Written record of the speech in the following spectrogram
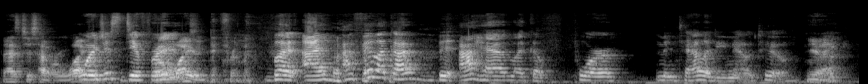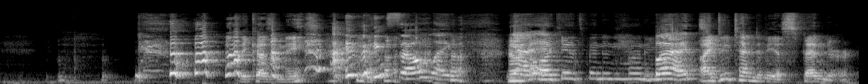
that's just how we're wired. We're just different. We're wired differently. But I I feel like I've been I have like a poor mentality now too. Yeah. Like because of me. I think so. Like oh, I can't spend any money. But I do tend to be a spender.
